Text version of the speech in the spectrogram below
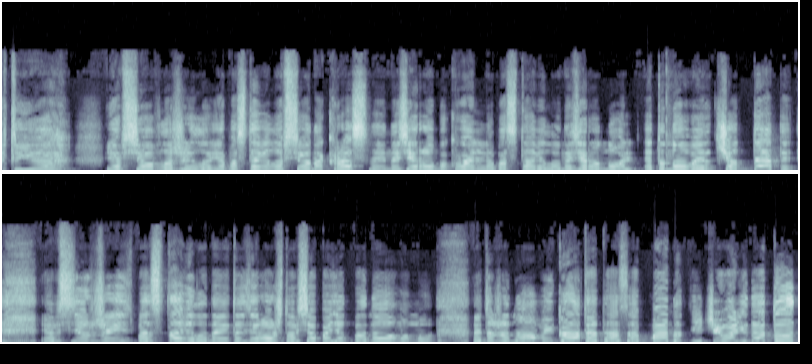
это я, я все вложила, я поставила все на красное, на зеро буквально поставила, на зеро ноль. Это новый отчет даты. Я всю жизнь поставила на это зеро, что все пойдет по-новому. Это же Новый год, а нас обманут, ничего не дадут.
